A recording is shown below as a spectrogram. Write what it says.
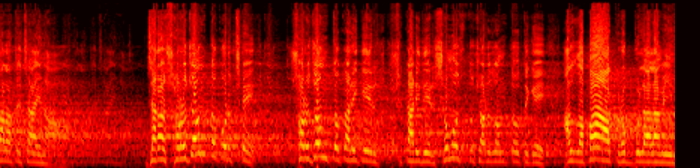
হারাতে চাই না। যারা ষড়যন্ত্র করছে, ষড়যন্ত্রকারীদের, কারীদের সমস্ত ষড়যন্ত্র থেকে আল্লাহ পাক রব্বুল আলামিন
